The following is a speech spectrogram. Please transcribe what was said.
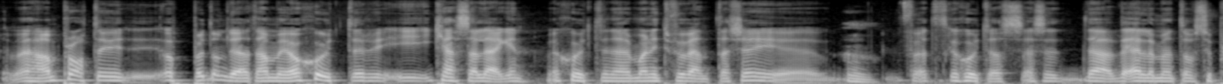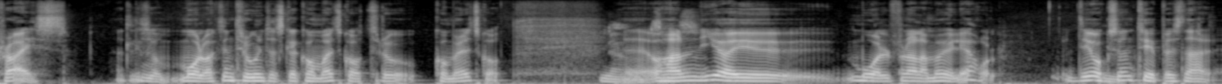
Men han pratar ju öppet om det att ja, men jag skjuter i kassalägen Jag skjuter när man inte förväntar sig eh, mm. För att det ska skjutas Alltså the element of surprise att liksom, mm. Målvakten tror inte att det ska komma ett skott så då kommer det ett skott ja, eh, Och han gör ju mål från alla möjliga håll Det är också mm. en typisk sån här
